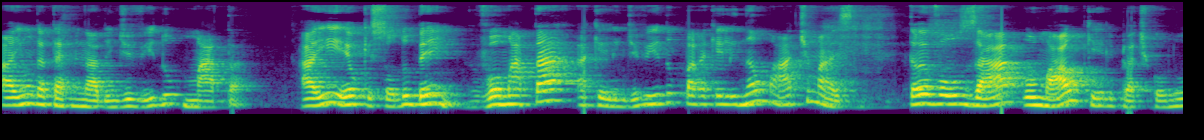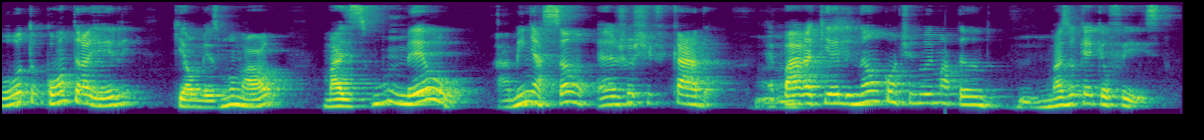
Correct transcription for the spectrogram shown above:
Aí um determinado indivíduo mata. Aí eu que sou do bem, vou matar aquele indivíduo para que ele não mate mais. Então eu vou usar o mal que ele praticou no outro contra ele, que é o mesmo mal, mas o meu, a minha ação é justificada. É uhum. É para que ele não continue matando. Uhum. Mas o que é que eu fiz?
